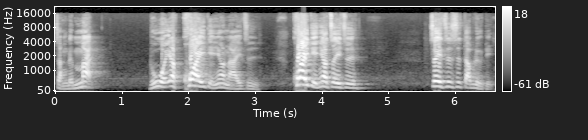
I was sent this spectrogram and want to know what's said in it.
涨得慢。如果要快一点，要哪一只？快一点要这一只，这一只是 W 底。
